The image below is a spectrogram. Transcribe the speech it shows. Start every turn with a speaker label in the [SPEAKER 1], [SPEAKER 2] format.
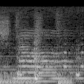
[SPEAKER 1] Krishna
